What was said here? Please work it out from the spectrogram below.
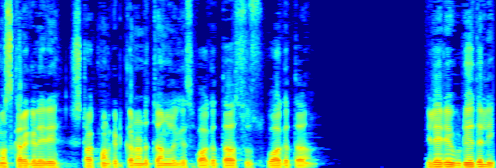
ನಮಸ್ಕಾರ ಗೆಳೆಯರಿ, ಸ್ಟಾಕ್ ಮಾರ್ಕೆಟ್ ಕನ್ನಡ ಚಾನಲ್ಗೆ ಸ್ವಾಗತ, ಸುಸ್ವಾಗತ. ಗೆಳೆಯರಿ, ವಿಡಿಯೋದಲ್ಲಿ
